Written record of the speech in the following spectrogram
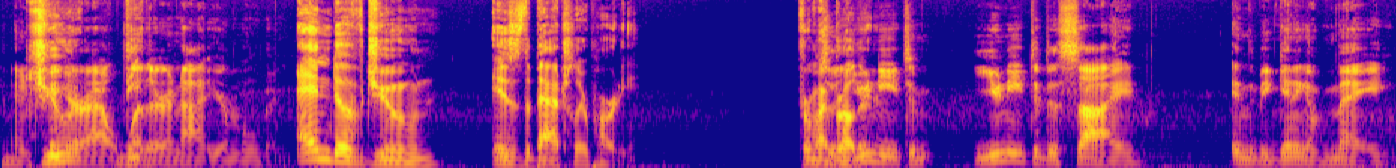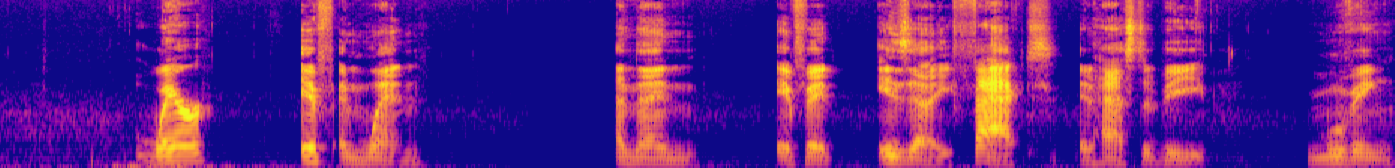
and June- figure out whether or not you're moving. End of June is the bachelor party for my so brother. You need to you need to decide in the beginning of May where, if and when, and then if it is a fact, it has to be moving.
